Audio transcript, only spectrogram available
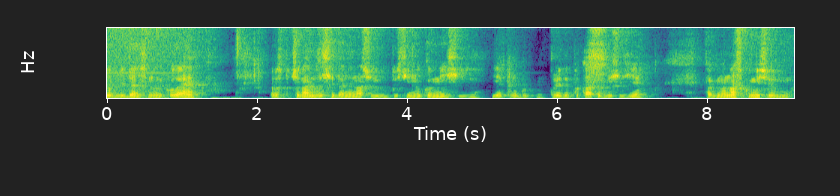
Добрий день, шановні колеги. Розпочинаємо засідання нашої постійної комісії. Є три, три депутати, більшість є. Так, на нашу комісію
